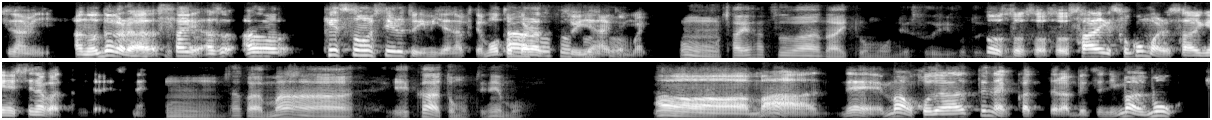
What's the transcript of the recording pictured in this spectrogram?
ちなみに。あの、だかあ、ら、さい、か。あそ、あの、欠損しているという意味じゃなくて、元かあ、らそうそうついてそうそないと思い。う。うん、再発はないと思うんです、ということでそうね。そうそうそう、再、そこまで再現してなかったみたいですね。うん。だからまあ、ええかと思ってね、もああ、まあね、まあこだわってなかったら別に、まあもう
